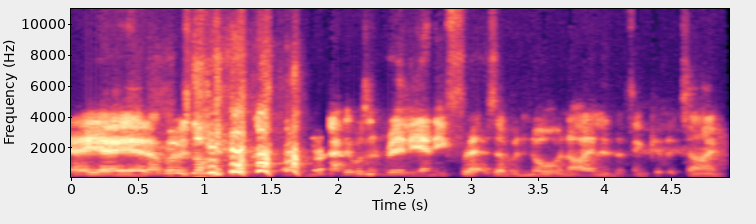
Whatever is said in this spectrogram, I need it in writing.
Yeah, yeah, yeah. That was long before. there wasn't really any threats over Northern Ireland, I think, at the time.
